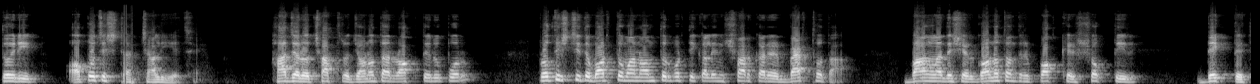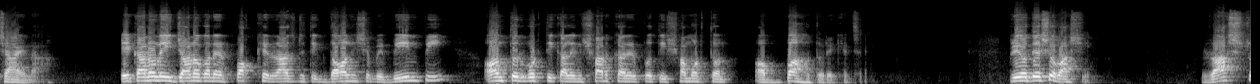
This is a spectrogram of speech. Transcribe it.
তৈরির অপচেষ্টা চালিয়েছে। হাজারো ছাত্র জনতার রক্তের উপর, প্রতিষ্ঠিত বর্তমান অন্তর্বর্তীকালীন সরকারের ব্যর্থতা বাংলাদেশের গণতন্ত্রের পক্ষের শক্তির দেখতে চায় না। এ কারণেই জনগণের পক্ষের রাজনৈতিক দল হিসেবে বিএনপি অন্তর্বর্তীকালীন সরকারের প্রতি সমর্থন অব্যাহত রেখেছে। প্রিয় দেশবাসী, রাষ্ট্র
